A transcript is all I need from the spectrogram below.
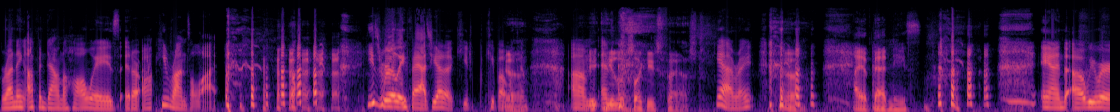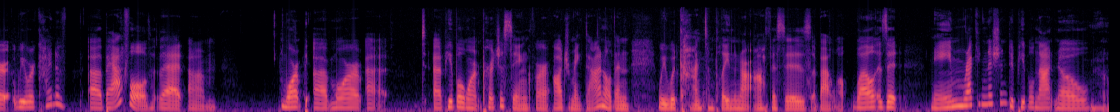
running up and down the hallways. At our, he runs a lot. he's really fast. You got to keep keep up yeah. with him. Um, he, and, he, looks like he's fast. Yeah, right. Yeah. I have bad knees. and uh, we were we were kind of uh, baffled that um, more uh, more uh, uh, people weren't purchasing for Audra McDonald, and we would contemplate in our offices about well, well, is it name recognition? Do people not know yeah.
